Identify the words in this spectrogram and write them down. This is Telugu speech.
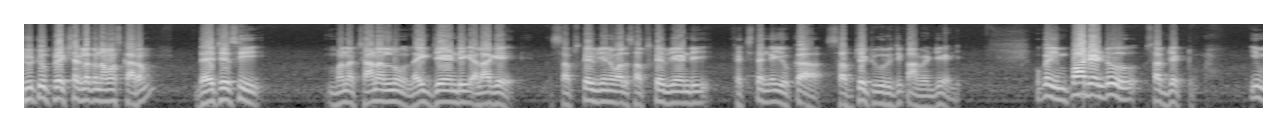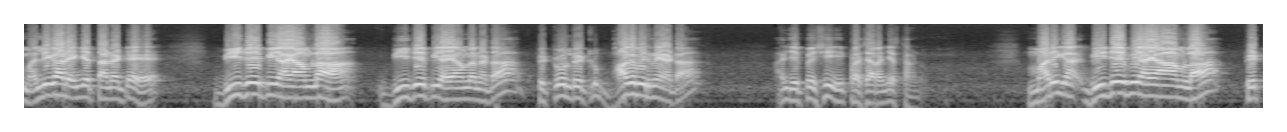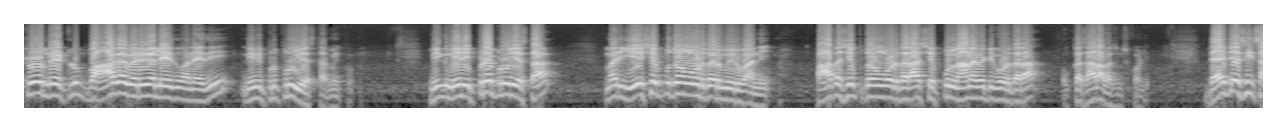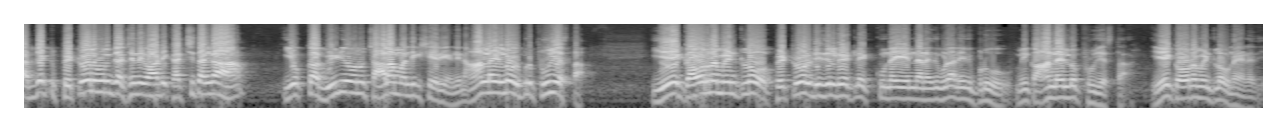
యూట్యూబ్ ప్రేక్షకులకు నమస్కారం. దయచేసి మన ఛానల్ను లైక్ చేయండి అలాగే సబ్స్క్రైబ్ చేయని వాళ్ళు సబ్స్క్రైబ్ చేయండి. ఖచ్చితంగా ఈ యొక్క సబ్జెక్ట్ గురించి కామెంట్ చేయండి. ఒక ఇంపార్టెంట్ సబ్జెక్టు. ఈ మల్లిగాడు ఏం చెప్తాడంటే బీజేపీ హయాంలా బీజేపీ హయాంలోనట పెట్రోల్ రేట్లు బాగా పెరిగినాయట అని చెప్పేసి ప్రచారం చేస్తాడు. మరి బీజేపీ హయాంలా పెట్రోల్ రేట్లు బాగా పెరగలేదు అనేది నేను ఇప్పుడు ప్రూవ్ చేస్తాను మీకు. మీకు నేను ఇప్పుడే ప్రూవ్ చేస్తా. మరి ఏ చెప్పుతో కొడతారు మీరు వాడిని పాత చెప్పుతో కొడతారా? చెప్పులు నానబెట్టి కొడతారా? ఒక్కసారి ఆలోచించుకోండి. దయచేసి ఈ సబ్జెక్ట్ పెట్రోల్ గురించి వచ్చింది కాబట్టి ఖచ్చితంగా ఈ యొక్క వీడియోను చాలామందికి షేర్ చేయండి. నేను ఆన్లైన్లో ఇప్పుడు ప్రూవ్ చేస్తా. ఏ గవర్నమెంట్లో పెట్రోల్ డీజిల్ రేట్లు ఎక్కువ ఉన్నాయి అనేది కూడా నేను ఇప్పుడు మీకు ఆన్లైన్లో ప్రూవ్ చేస్తా. ఏ గవర్నమెంట్లో ఉన్నాయనేది.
